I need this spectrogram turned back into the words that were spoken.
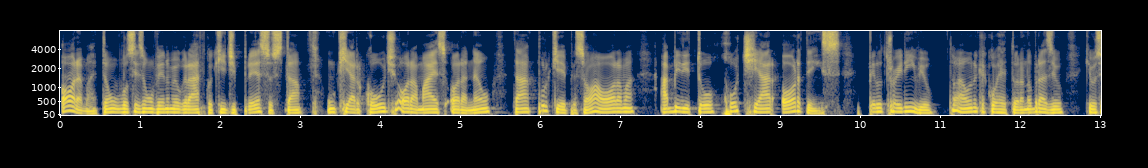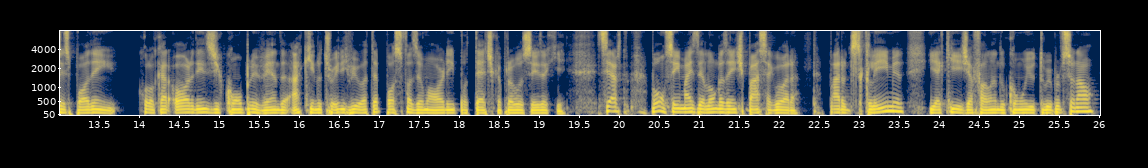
Orama. Então vocês vão ver no meu gráfico aqui de preços, tá? Um QR Code, hora mais, hora não, tá? Por quê, pessoal? A Orama habilitou rotear ordens pelo TradingView. Então é a única corretora no Brasil que vocês podem colocar ordens de compra e venda aqui no TradingView. Até posso fazer uma ordem hipotética para vocês aqui, certo? Bom, sem mais delongas, a gente passa agora para o disclaimer e aqui já falando como youtuber profissional.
